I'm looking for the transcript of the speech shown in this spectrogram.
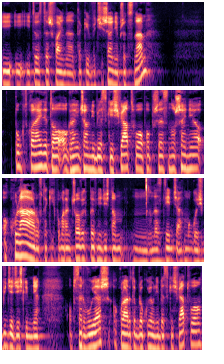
I, i, i to jest też fajne takie wyciszenie przed snem. Punkt kolejny to ograniczam niebieskie światło poprzez noszenie okularów takich pomarańczowych. Pewnie gdzieś tam mm, na zdjęciach mogłeś widzieć, jeśli mnie obserwujesz. Okulary te blokują niebieskie światło.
